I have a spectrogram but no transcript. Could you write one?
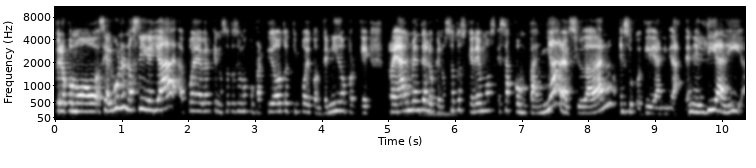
pero como si alguno nos sigue ya, puede ver que nosotros hemos compartido otro tipo de contenido porque realmente lo que nosotros queremos es acompañar al ciudadano en su cotidianidad, en el día a día.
